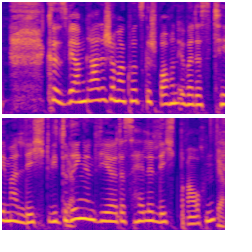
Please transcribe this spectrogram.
Chris, wir haben gerade schon mal kurz gesprochen über das Thema Licht, wie dringend ja. wir das helle Licht brauchen. Ja.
